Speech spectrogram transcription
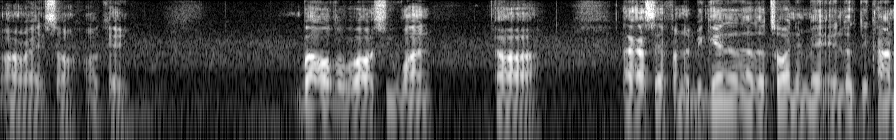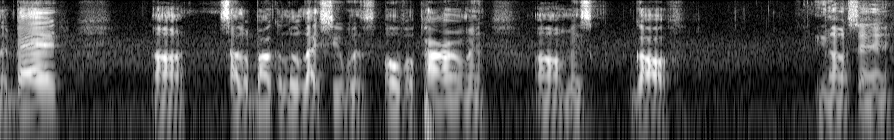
All right, so, okay. But overall, she won. Uh, like I said, from the beginning of the tournament, it looked kind of bad. Uh, Sabalenka looked like she was overpowering um, Miss Gauff. You know what I'm saying?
